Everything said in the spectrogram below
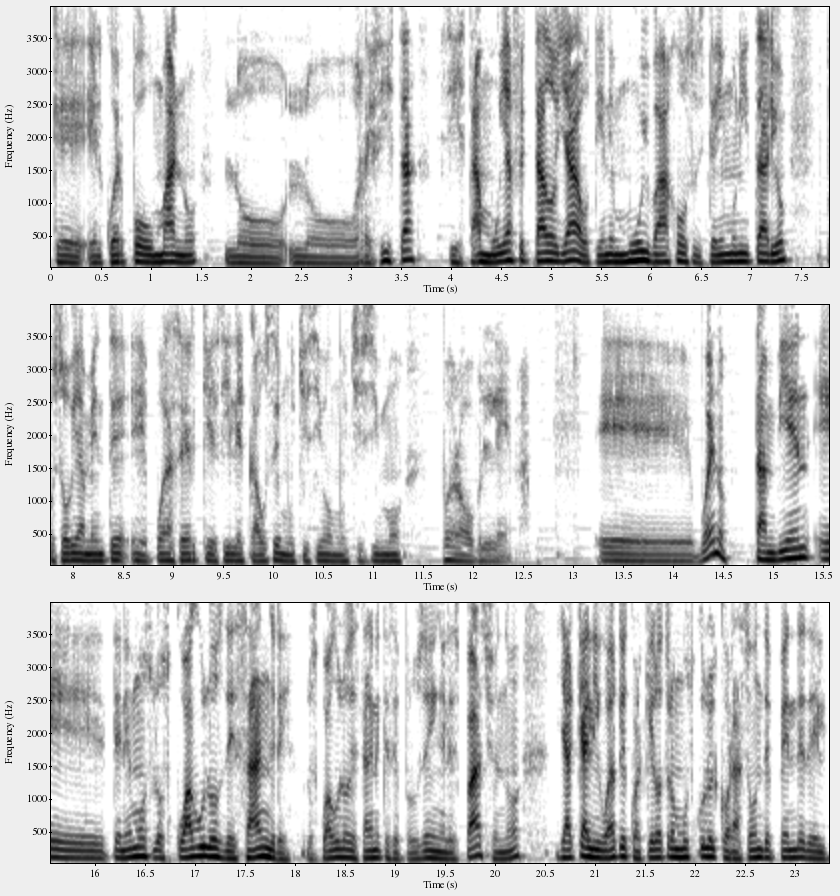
que el cuerpo humano lo, lo, resista. Si está muy afectado ya o tiene muy bajo su sistema inmunitario, pues obviamente eh, puede hacer que sí le cause muchísimo, muchísimo problema. Eh, bueno, también eh, tenemos los coágulos de sangre, los coágulos de sangre que se producen en el espacio, ¿no? Ya que al igual que cualquier otro músculo, el corazón depende del,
